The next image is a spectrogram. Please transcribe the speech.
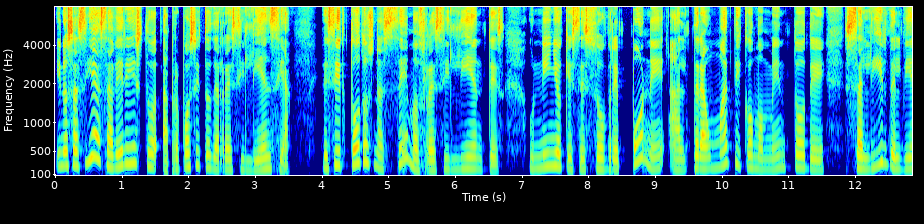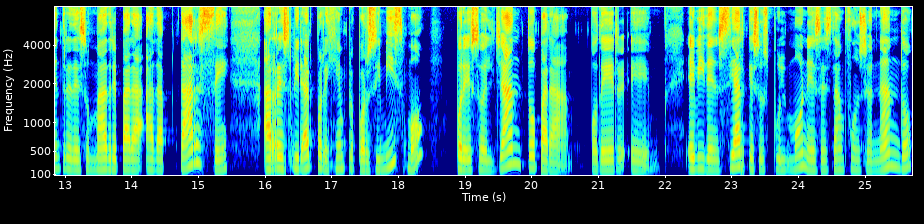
Y nos hacía saber esto a propósito de resiliencia. Es decir, todos nacemos resilientes. Un niño que se sobrepone al traumático momento de salir del vientre de su madre para adaptarse a respirar, por ejemplo, por sí mismo. Por eso el llanto para poder eh, evidenciar que sus pulmones están funcionando,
